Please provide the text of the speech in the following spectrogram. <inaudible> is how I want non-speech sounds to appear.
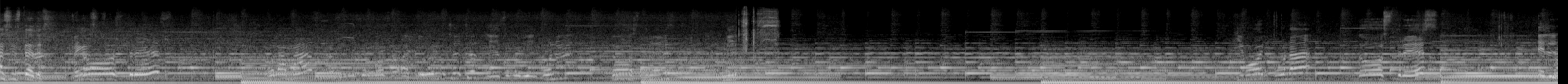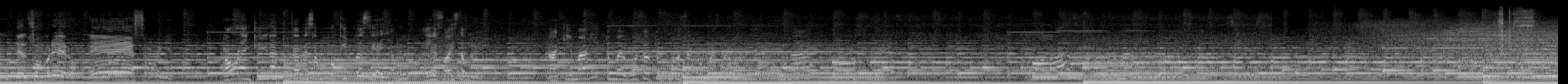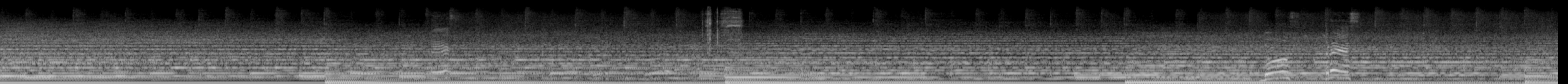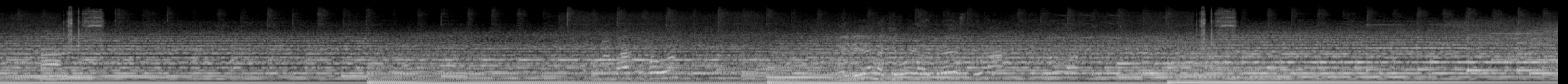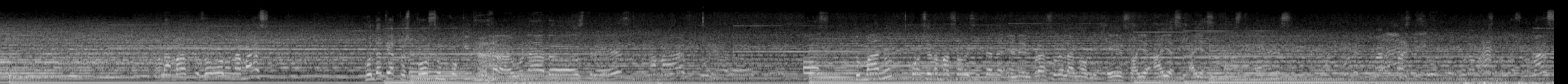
vénganse ustedes. Vénganse. Dos, tres. Una más. Aquí voy, muchachos. Eso, muy bien. Una, dos, tres. Aquí voy. Una, dos, tres. El del sombrero. Eso, muy bien. Ahora inclina tu cabeza un poquito hacia. Muy- Eso, ahí está muy bien. Aquí, Mari, tú me gusta tu pose, cómo está muy bien. Una más. Júntate a tu esposo un poquito. <laughs> Una, dos, tres. Una más. Una, dos, tres. Tu mano, pónsela más suavecita en el- brazo de la novia. Eso, ahí, ahí así, ahí así. Una más, una más, una más.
